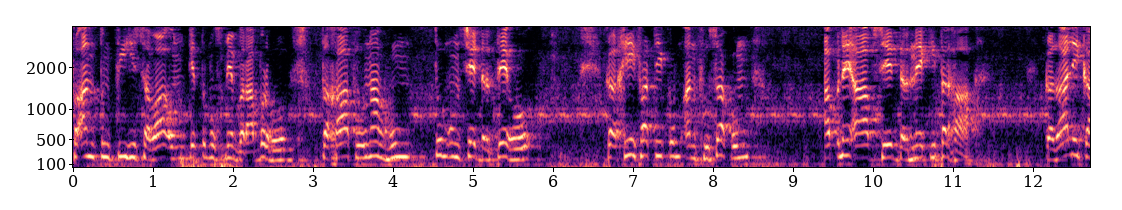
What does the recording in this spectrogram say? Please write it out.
فانتم فیہ سواء، کہ تم اس میں برابر برابر ہو تخافونا ہم تم ان سے ڈرتے ہو کخیفتی کم انفوسا کم اپنے آپ سے ڈرنے کی طرح۔ کدالی کا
